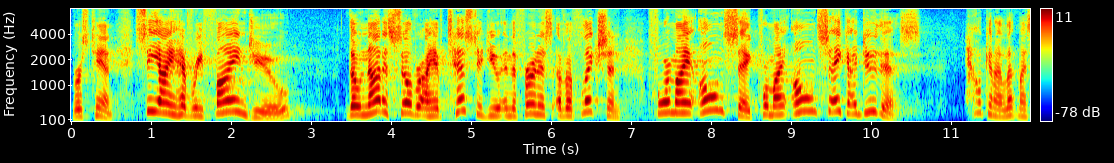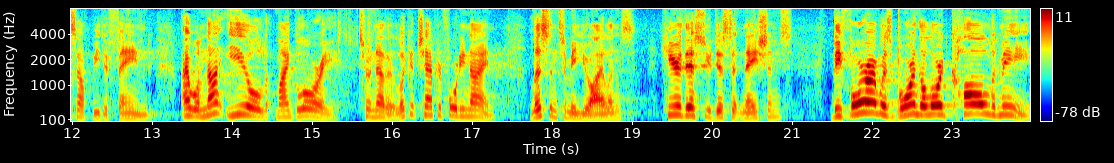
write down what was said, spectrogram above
Verse 10 See, I have refined you, though not as silver, I have tested you in the furnace of affliction. For my own sake, for my own sake, I do this. How can I let myself be defamed? I will not yield my glory to another. Look at chapter 49. Listen to me, you islands. Hear this, you distant nations. Before I was born, the Lord called me.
